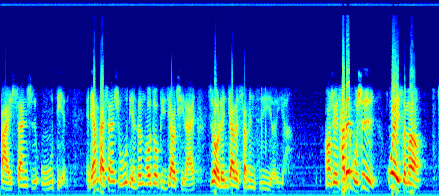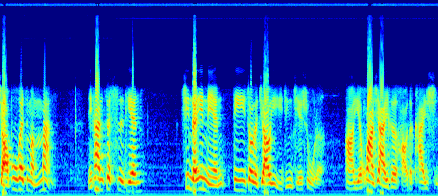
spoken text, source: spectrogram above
百三十五点，两百三十五点跟欧洲比较起来，只有人家的三分之一而已啊！啊，所以台北股市为什么脚步会这么慢？你看这四天，新的一年第一周的交易已经结束了，啊，也画下一个好的开始。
